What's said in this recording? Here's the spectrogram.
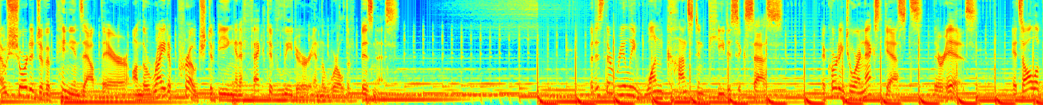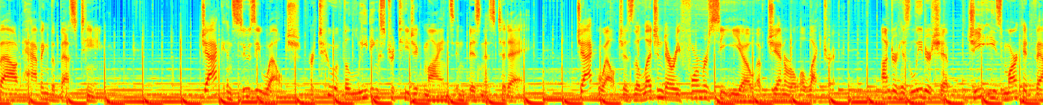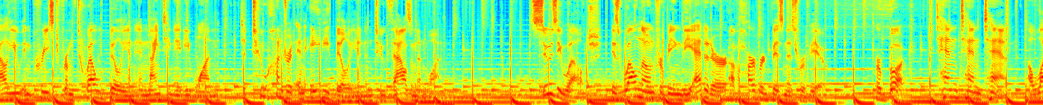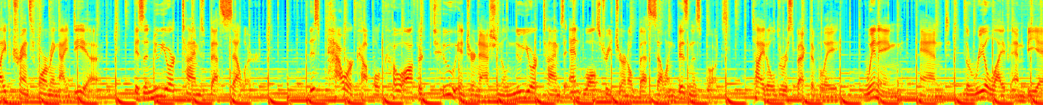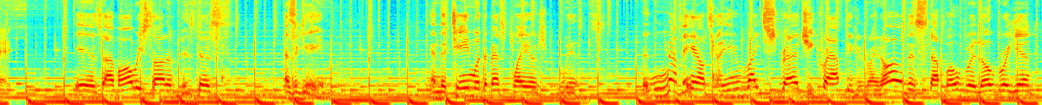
no shortage of opinions out there on the right approach to being an effective leader in the world of business. But is there really one constant key to success? According to our next guests, there is. It's all about having the best team. Jack and Suzy Welch are two of the leading strategic minds in business today. Jack Welch is the legendary former CEO of General Electric. Under his leadership, GE's market value increased from 12 billion in 1981 to 280 billion in 2001. Suzy Welch is well known for being the editor of Harvard Business Review. Her book, 10 10 10 A Life Transforming Idea, is a New York Times bestseller. This power couple co authored two international New York Times and Wall Street Journal best-selling business books, titled respectively Winning and The Real Life MBA. Is I've always thought of business as a game, and the team with the best players wins. There's nothing else. You can write strategy crap, you can write all this stuff over and over again.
